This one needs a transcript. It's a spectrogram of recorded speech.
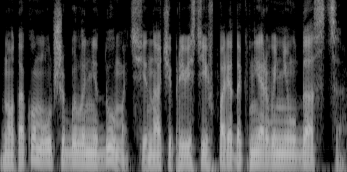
Но о таком лучше было не думать, иначе привести в порядок нервы не удастся.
